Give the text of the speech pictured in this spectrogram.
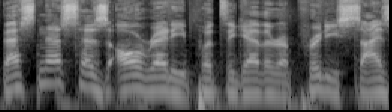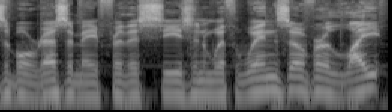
Bestness has already put together a pretty sizable resume for this season with wins over Light,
